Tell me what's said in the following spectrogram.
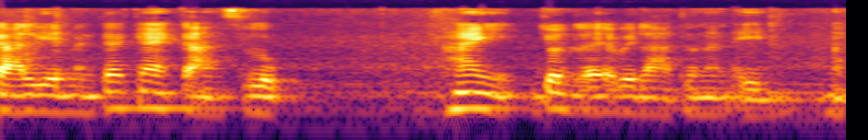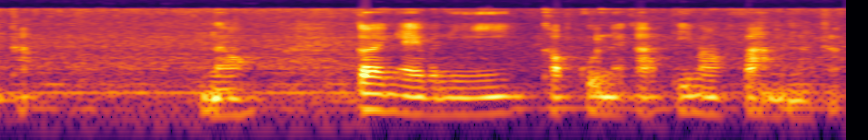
การเรียนมันก็แค่การสรุปให้ย่นระยะเวลาเท่านั้นเองนะครับเนาะก็ยังไงวันนี้ขอบคุณนะครับที่มาฟังนะครับ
